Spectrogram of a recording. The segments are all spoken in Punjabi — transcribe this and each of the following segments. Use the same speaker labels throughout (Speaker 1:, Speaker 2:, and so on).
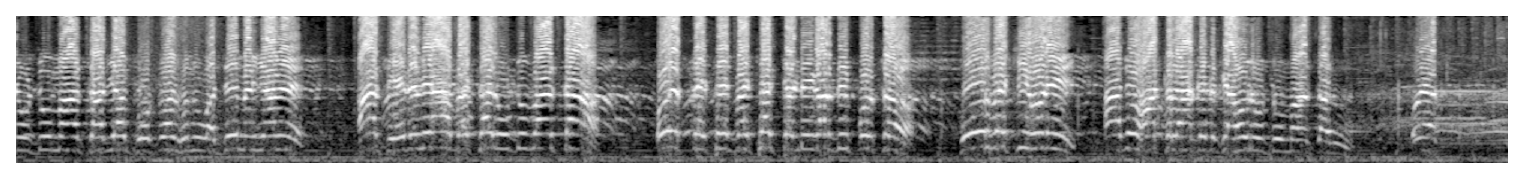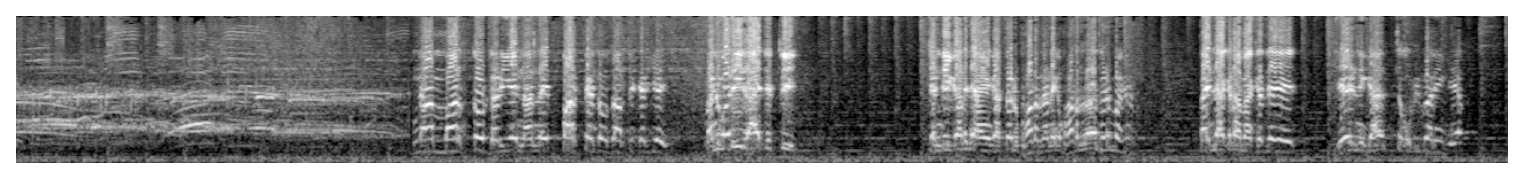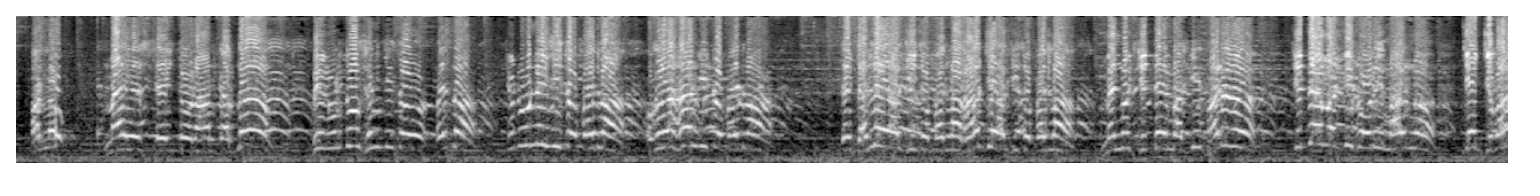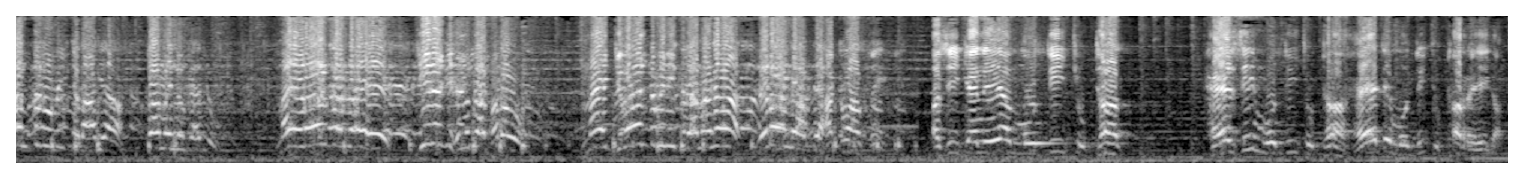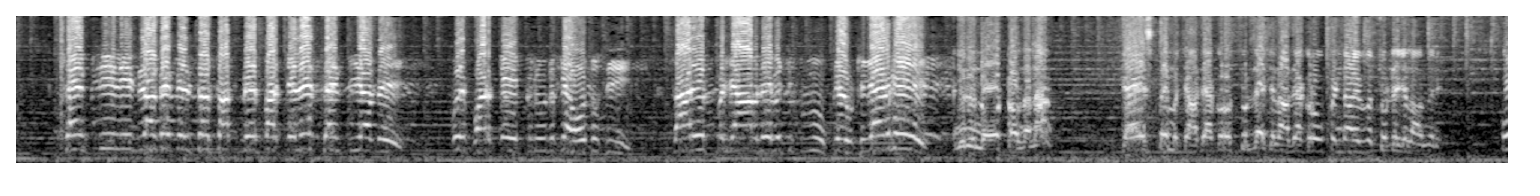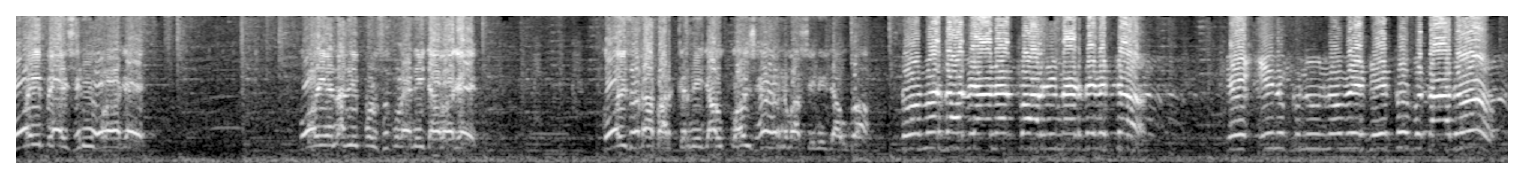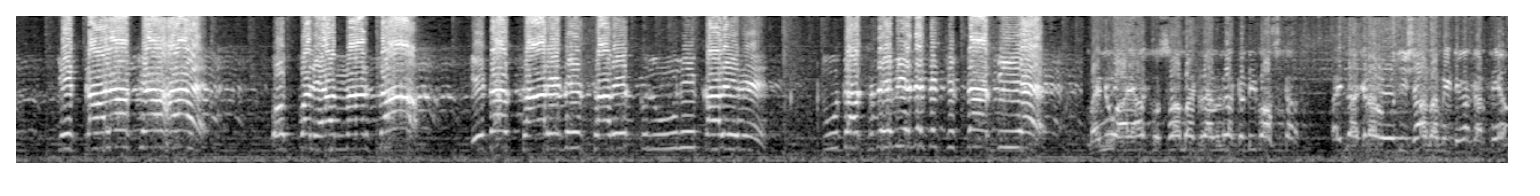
Speaker 1: ਰੂਡੂ ਮਾਸਟਰ ਦੀਆਂ ਫੋਟੋਆਂ ਤੁਹਾਨੂੰ ਅੱਜੇ ਮਿਲੀਆਂ ਨੇ। ਆ ਦੇ ਦੇਣੇ ਆ, ਬੈਠਾ ਰੂਡੂ ਮਾਸਟਰ ਓਏ ਕਿੱਥੇ ਬੈਠਾ ਚੰਡੀਗੜ੍ਹ ਦੀ ਪੁਲਿਸ। ਹੋਰ ਬੈਠੀ ਹੋਣੀ? ਆ ਜੋ ਹੱਥ ਲਾ ਕੇ ਦਿਖਾਓ ਰੂਡੂ ਮਾਸਟਰ ਨੂੰ। ਓਏ
Speaker 2: ਨਾ ਮਰ ਤੋਂ ਡਰੀਏ, ਨਾ ਨਹੀਂ, ਪਰਤੇ ਤੋਂ ਦਰਦ ਕਰੀਏ। ਮੈਨੂੰ ਬੜੀ ਰਾਏ ਦਿੱਤੀ। ਚੰਡੀਗੜ੍ਹ ਜਾਏਗਾ, ਤੈਨੂੰ ਫੜ ਲੈਣਗੇ, ਫੜ ਲੈਣਾ ਫਿਰ ਮੈਂ ਕਿਹਾ। ਪਹਿਲਾਂ ਕਿਹੜਾ ਮੈਂ ਕਿਤੇ ਜੇਲ੍ਹ ਨਹੀਂ ਗਿਆ 24 ਵਾਰੀ ਗਿਆ। ਫੜ ਲਓ।
Speaker 1: ਮੈਂ ਇਸ ਸਟੇਜ ਤੋਂ ਐਲਾਨ ਕਰਦਾ, ਵੀ ਰੁਲਦੂ ਸਿੰਘ ਜੀ ਤੋਂ ਪਹਿਲਾਂ ਜਡੂਨੀ ਜੀ ਤੋਂ ਪਹਿਲਾਂ, ਉਗਰਾਹਾਂ ਜੀ ਤੋਂ ਪਹਿਲਾਂ ਤੇ ਢੱਲੇਵਾਲ ਜੀ ਤੋਂ ਪਹਿਲਾਂ, ਰਾਜੇਵਾਲ ਜੀ ਤੋਂ ਪਹਿਲਾਂ ਮੈਨੂੰ ਜਿੱਦੇ ਮਰਜ਼ੀ ਫੜਨ, ਜਿੱਦੇ ਮਰਜ਼ੀ ਗੋਲੀ ਮਾਰਨ, ਜੇ ਜਵਾਨਤ ਨੂੰ ਵੀ ਚਲਾ ਗਿਆ, ਤਾਂ ਮੈਨੂੰ ਕਹਿ ਦਿਓ। ਮੈਂ ਐਲਾਨ ਕਰਦਾ ਏ ਜਿਹਨੇ ਜਿਸ ਨੂੰ ਫੜੋ। ਮੈਂ ਜਵਾਨਤ ਵੀ ਨਹੀਂ ਕਰਾਵਾਂਗਾ, ਲੜਾਂਗਾ ਆਪਣੇ ਹੱਕ ਵਾਸਤੇ।
Speaker 3: ਅਸੀਂ ਕਹਿੰਦੇ ਆ ਮੋਦੀ ਝੂਠਾ ਹੈ ਸੀ, ਮੋਦੀ ਝੂਠਾ ਹੈ ਤੇ ਮੋਦੀ ਝੂਠਾ ਰਹੇਗਾ।
Speaker 1: 37 ਲੀਡਰਾਂ ਦੇ 307 ਦੇ ਪਰਚੇ ਨੇ 37 ਦੇ। ਕੋਈ ਫੜ ਕੇ ਇੱਕ ਨੂੰ ਦਿਖਾਓ ਤੁਸੀਂ। ਸਾਰੇ ਪੰਜਾਬ ਦੇ ਵਿੱਚ ਭੂਕੇ ਉੱਠ ਜਾਣਗੇ।
Speaker 2: ਜਿਹਨੂੰ ਨੋਟ ਆਉਂਦਾ ਨਾ ਗੈਸ ਤੇ ਮਚਾ ਦਿਆ ਕਰੋ ਚੁੱਲ੍ਹੇ ਜਲਾ ਦਿਆ ਕਰੋ ਪਿੰਡਾਂ ਵਿੱਚ ਚੁੱਲ੍ਹੇ ਜਲਾਉਂਦੇ ਨੇ। ਕੋਈ ਪੇਸ਼ ਨਹੀਂ ਹੋਵਾਂਗੇ। ਕੋਈ ਇਹਨਾਂ ਦੀ ਪੁਲਿਸ ਕੋਲੇ ਨਹੀਂ ਜਾਵਾਂਗੇ। ਕੋਈ ਸਾਡਾ ਵਰਕਰ ਨਹੀਂ ਜਾਊ ਕੋਈ ਸ਼ਹਿਰ ਨਿਵਾਸੀ ਨਹੀਂ ਜਾਊਗਾ।
Speaker 1: ਤੋਮਰ ਦਾ ਬਿਆਨ ਹੈ ਪਾਰਲੀਮੈਂਟ ਦੇ ਵਿੱਚ। ਕਿ ਇਨ ਕਾਨੂੰਨੋं में ਜੇ ਕੋ ਬਤਾ ਦੋ ਕਾਲਾ ਕਿਆ ਹੈ? ਉਹ ਭਲਿਆ ਮਾਰਤਾ ਇਹਦਾ ਸਾਰੇ ਦੇ ਸਾਰੇ ਕਾਨੂੰਨ ਹੀ ਕਾਲੇ ਨੇ। ਤੂੰ ਦੱਸ ਦੇ ਵੀ ਇਹਦੇ ਚ ਚਿੱਟਾ ਕੀ ਹੈ?
Speaker 2: ਮੈਨੂੰ ਆਇਆ ਗੁੱਸਾ ਮੈਂ ਡਰਾਈਵਰ ਗੱਡੀ ਵਾਪਸ ਕਰ। ਪਹਿਲਾਂ ਜਿਹੜਾ ਰੋਜ਼ ਹੀ ਸ਼ਾਹ ਨਾਲ ਮੀਟਿੰਗਾਂ ਕਰਦੇ ਆ।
